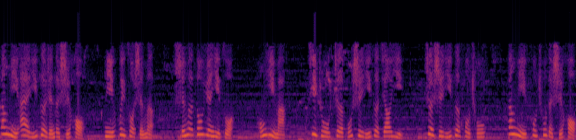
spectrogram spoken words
当你爱一个人的时候，你会做什么？什么都愿意做，同意吗？记住，这不是一个交易，这是一个付出。当你付出的时候，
